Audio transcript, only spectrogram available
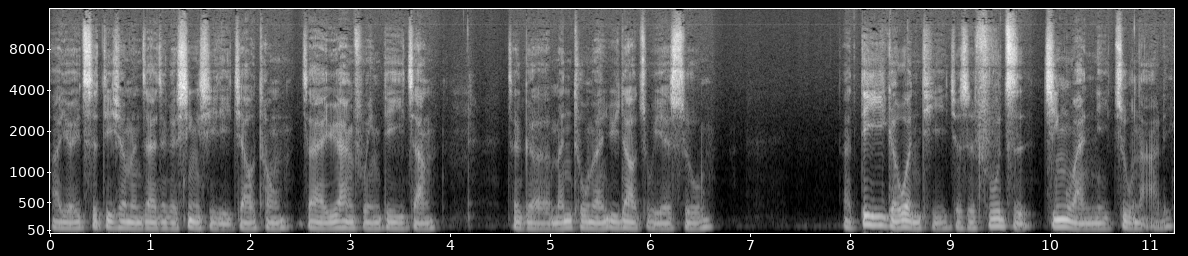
啊，有一次弟兄们在这个信息里交通，在约翰福音第一章，这个门徒们遇到主耶稣，那第一个问题就是夫子，今晚你住哪里？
